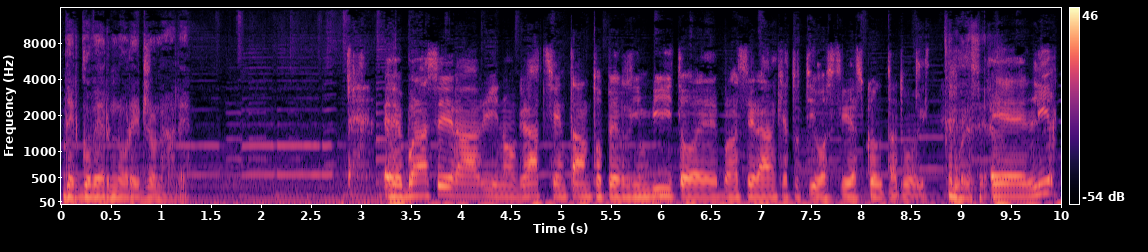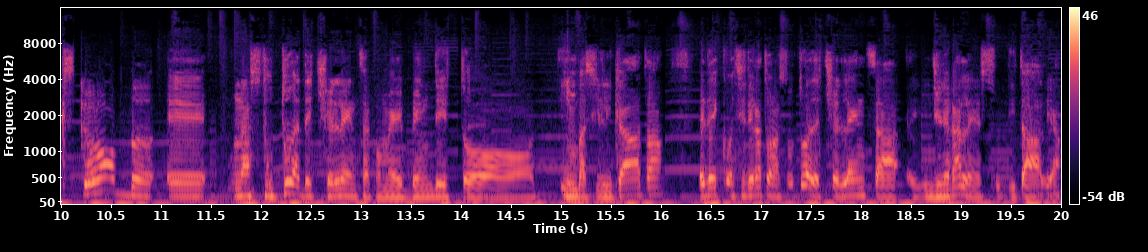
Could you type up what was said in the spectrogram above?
del governo regionale? Eh, buonasera Rino, grazie intanto per l'invito e buonasera anche a tutti i vostri ascoltatori. Buonasera. Eh, L'IRX Club è una struttura d'eccellenza, come hai ben detto, in Basilicata ed è considerata una struttura d'eccellenza in generale nel sud Italia.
